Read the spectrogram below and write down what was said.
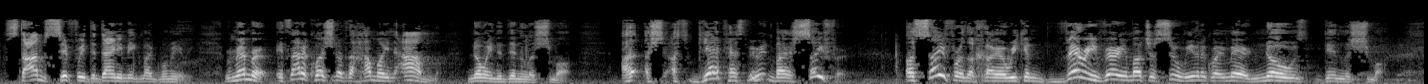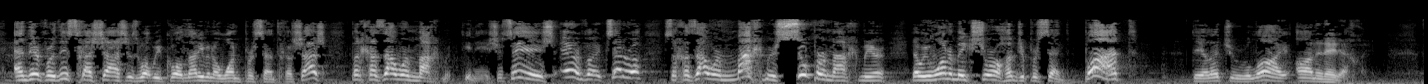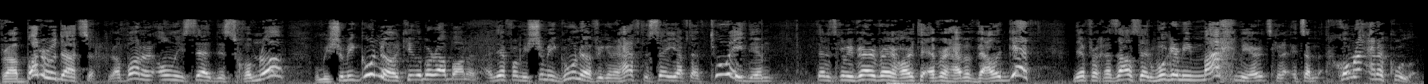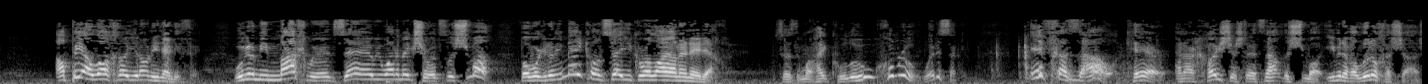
Stam Sifri the Daini Migmag. Remember, it's not a question of the Hamayin Am knowing the din Lishma. A, a, get has to be written by a cipher. A cipher, the chayah, we can very, very much assume, even according to Meir, knows din Lishma and therefore this chashash is what we call not even a one percent chashash, but chazal machmir, ish, erva, etc. So chazal machmir, super machmir, that we want to make sure hundred percent. But they let you rely on an erechai. For Rabbanan Rudatza, Rabbanan only said this chumrah, umishumi guna akila Rabbanan, and therefore mishumi guna. If you're going to have to say you have to have two edim, then it's going to be very very hard to ever have a valid get. Therefore, Chazal said we're going to be machmir. It's, going to, it's a chumrah and a kula. Al pi alocha, you don't need anything. We're going to be machmir and say we want to make sure it's the shema, but we're going to be makel and say you can rely on an edech. Says the Gemara, kulu chumru. Wait a second. If Chazal care and are choishish that it's not lishma, even if a little chashash,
